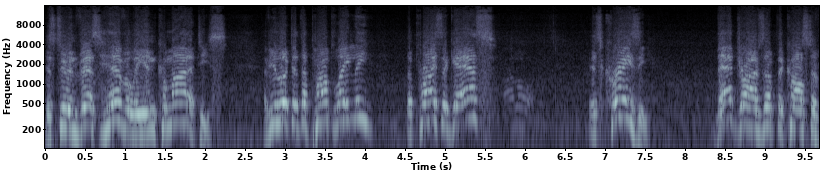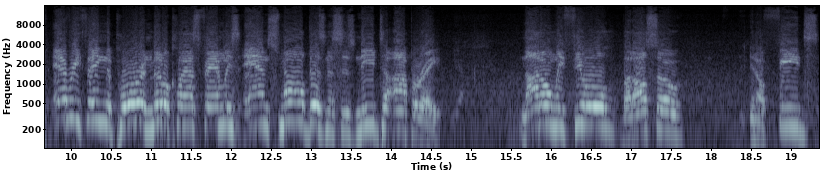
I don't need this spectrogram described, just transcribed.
is to invest heavily in commodities. Have you looked at the pump lately? the price of gas, it's crazy. That drives up the cost of everything the poor and middle class families and small businesses need to operate. Not only fuel, but also, you know, feeds,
